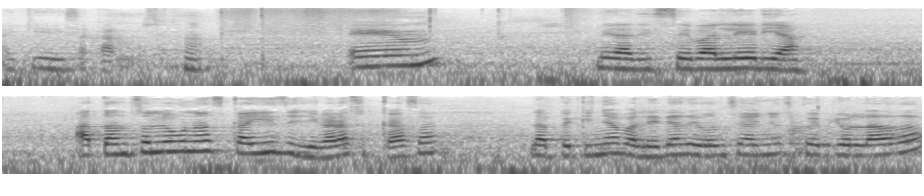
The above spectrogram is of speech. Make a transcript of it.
hay que sacarlos. Em, mira, dice Valeria, a tan solo unas calles de llegar a su casa, la pequeña Valeria de 11 años fue violada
